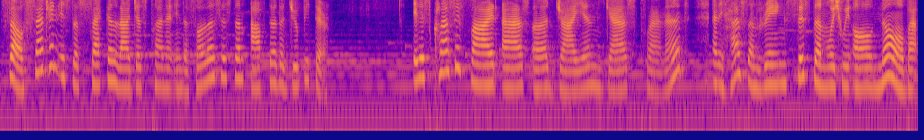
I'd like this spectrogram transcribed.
So, Saturn is the second largest planet in the solar system after the Jupiter. It is classified as a giant gas planet and it has a ring system, which we all know, but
